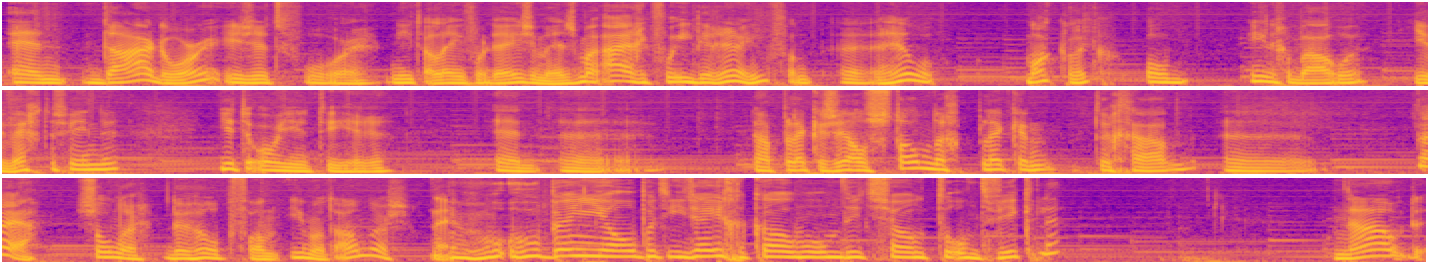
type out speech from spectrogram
En daardoor is het voor, niet alleen voor deze mensen, maar eigenlijk voor iedereen van, heel makkelijk om in gebouwen je weg te vinden, je te oriënteren en naar plekken zelfstandig plekken te gaan. Nou ja, zonder de hulp van iemand anders. Nee. Hoe, hoe ben je op het idee gekomen om dit zo te ontwikkelen? Nou,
